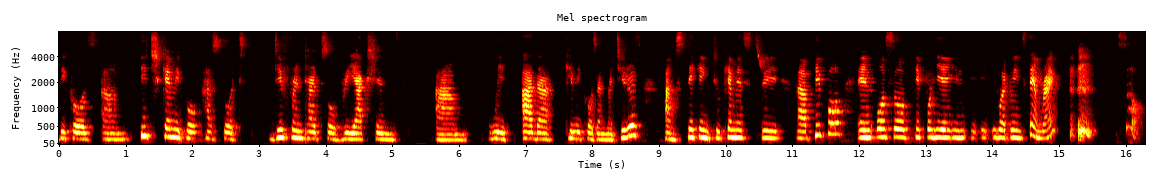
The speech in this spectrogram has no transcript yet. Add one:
because um, each chemical has got different types of reactions um, with other chemicals and materials. I'm speaking to chemistry uh, people and also people here in, in, who are doing STEM, right? so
